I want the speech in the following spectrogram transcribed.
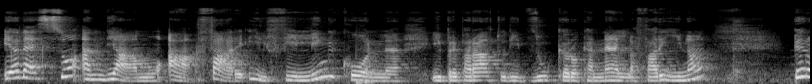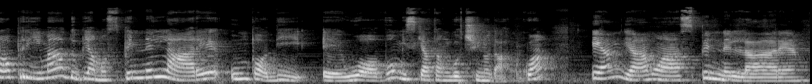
e adesso andiamo a fare il filling con il preparato di zucchero, cannella, farina però prima dobbiamo spennellare un po' di eh, uovo mischiato a un goccino d'acqua e andiamo a spennellare.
